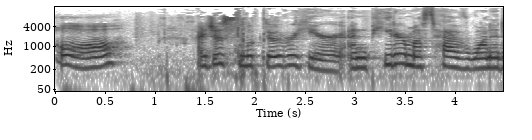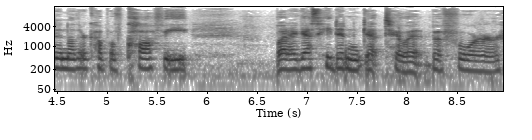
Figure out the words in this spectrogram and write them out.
Aw. I just looked over here and Peter must have wanted another cup of coffee, but I guess he didn't get to it before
